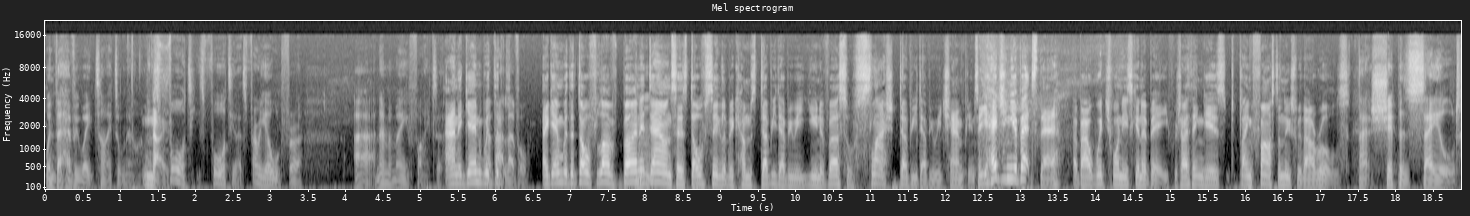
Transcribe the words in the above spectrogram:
win the heavyweight title now. No. he's forty. He's forty. That's very old for a, uh, an MMA fighter. And again with the that level. again with the Dolph Love, burn Mm. it down says Dolph Ziggler becomes WWE Universal slash WWE Champion. So you're hedging your bets there about which one he's going to be, which I think is playing fast and loose with our rules. That ship has sailed.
